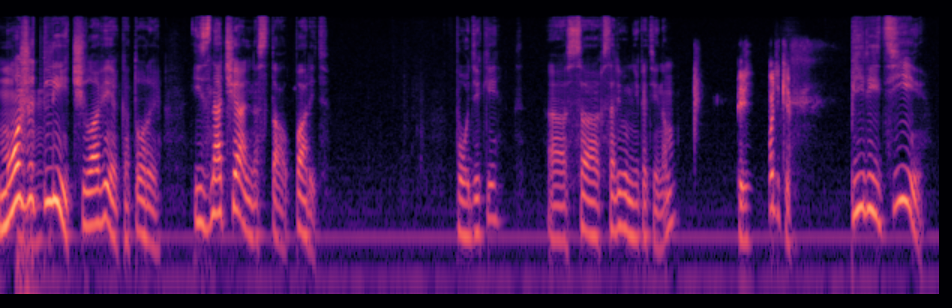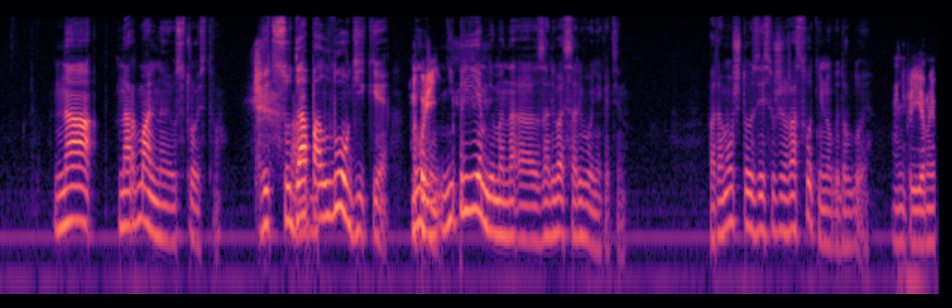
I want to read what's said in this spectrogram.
Может ли человек, который изначально стал парить подики э, с солевым никотином, подики? перейти на нормальное устройство? Ведь сюда а, по логике ну, неприемлемо э, заливать солевой никотин. Потому что здесь уже расход немного другой. Неприемлемо.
